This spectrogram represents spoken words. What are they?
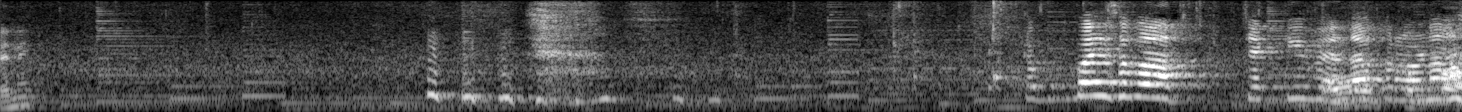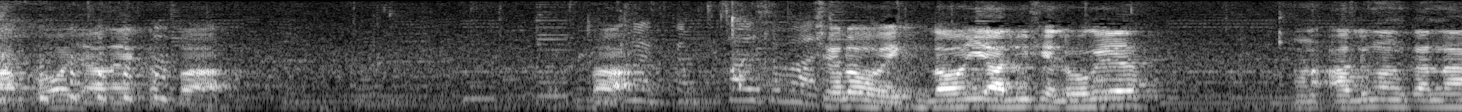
ਹੈ ਨੀ ਕੱਪਾ ਹੀ ਸਵਾਦ ਚੱਕੀ ਪੈਦਾ ਬਹੁਤ ਪਰੋਣਾ ਕੱਬਾ, ਬਹੁਤ ਜ਼ਿਆਦਾ ਕੱਬਾ ਕੱਬਾ ਕੱਪਾ ਹੀ ਸਵਾਦ ਚਲੋ ਬਈ ਲਓ ਜੀ ਆਲੂ ਛਿੱਲ ਹੋ ਗਏ ਆ ਹੁਣ ਆਲੂਆਂ ਕਰਨਾ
